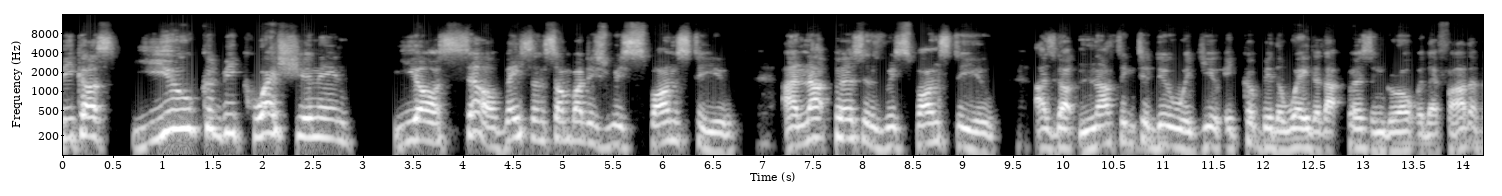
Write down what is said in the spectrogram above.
Because you could be questioning yourself based on somebody's response to you, and that person's response to you has got nothing to do with you. It could be the way that that person grew up with their father.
